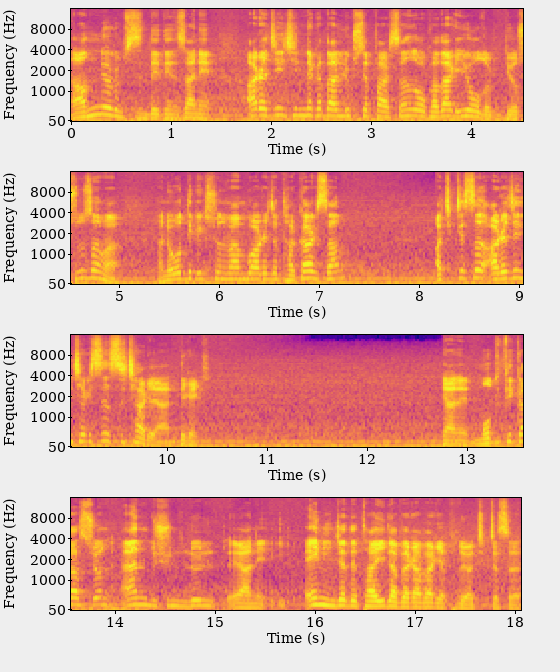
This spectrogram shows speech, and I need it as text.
Anlıyorum sizin dediğiniz hani aracı için ne kadar lüks yaparsanız o kadar iyi olur diyorsunuz ama hani o direksiyonu ben bu araca takarsam açıkçası aracın içerisine sıçar yani direkt. Yani modifikasyon en düşündüğü yani en ince detayıyla beraber yapılıyor açıkçası.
